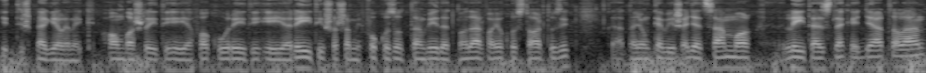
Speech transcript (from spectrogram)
Itt is megjelenik hamvas réti héja, fakó réti is, ami fokozottan védett madárfajokhoz tartozik. Tehát nagyon kevés egyetszámmal léteznek egyáltalán.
